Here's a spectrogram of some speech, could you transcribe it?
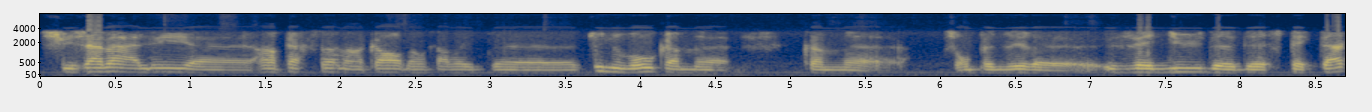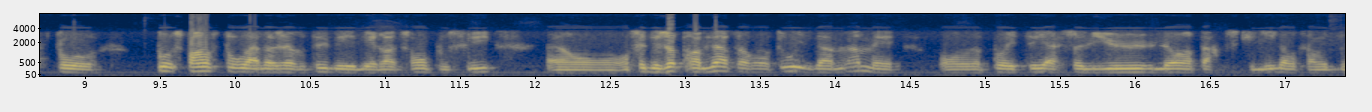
Je suis jamais allé euh, en personne encore, donc ça va être tout nouveau comme comme si on peut dire venue de, spectacle pour, je pense pour la majorité des, des aussi. on, s'est déjà promené à Toronto évidemment, mais on n'a pas été à ce lieu-là en particulier, donc ça va être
